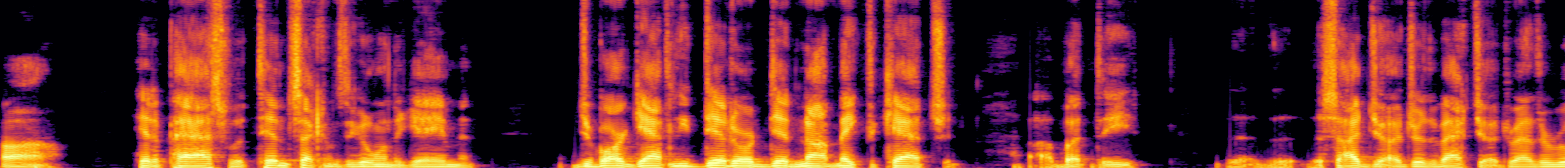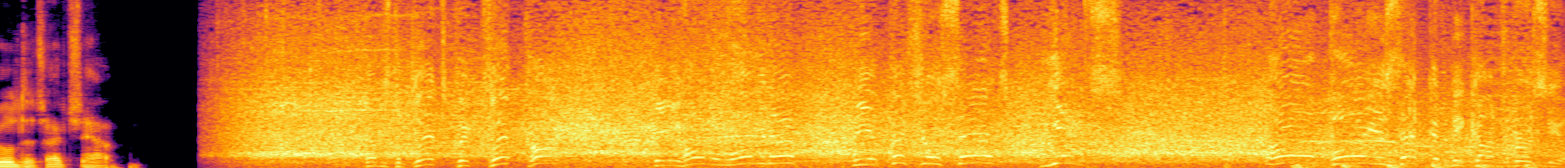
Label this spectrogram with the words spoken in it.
uh, hit a pass with 10 seconds to go in the game. And Jabbar Gaffney did or did not make the catch. Uh, but the, the, the side judge or the back judge rather ruled a touchdown. Comes the blitz, quick flip. Did he hold it long enough? The official says yes. Oh boy, is that going to be controversial.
